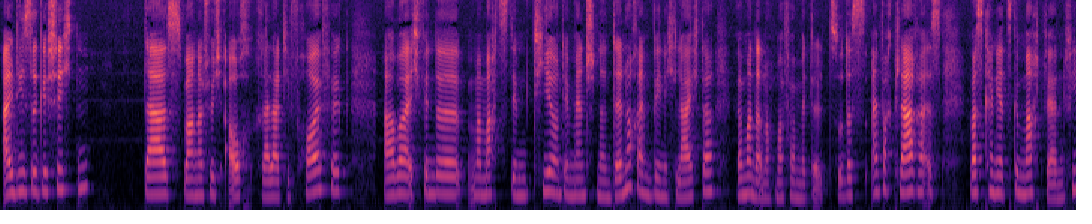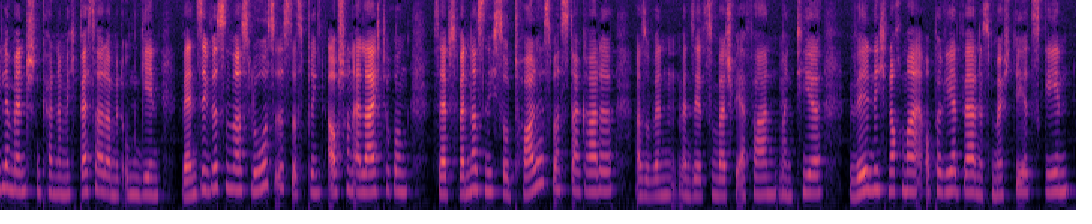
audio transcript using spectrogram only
all diese Geschichten. Das war natürlich auch relativ häufig, aber ich finde, man macht es dem Tier und dem Menschen dann dennoch ein wenig leichter, wenn man dann nochmal vermittelt, sodass einfach klarer ist, was kann jetzt gemacht werden. Viele Menschen können nämlich besser damit umgehen, wenn sie wissen, was los ist. Das bringt auch schon Erleichterung, selbst wenn das nicht so toll ist, was da gerade, also wenn, wenn sie jetzt zum Beispiel erfahren, mein Tier will nicht nochmal operiert werden, es möchte jetzt gehen,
